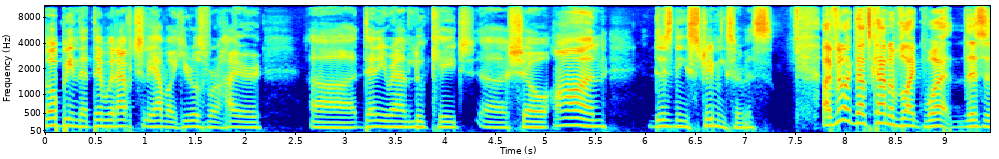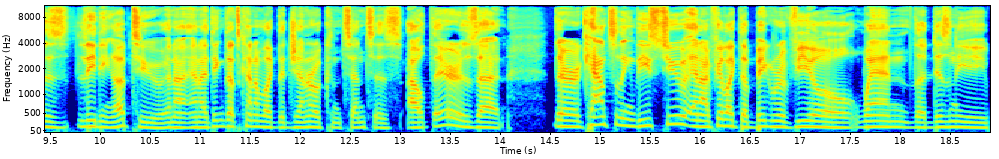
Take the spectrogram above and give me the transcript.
hoping that they would actually have a Heroes for Hire uh, Danny Rand Luke Cage uh, show on Disney's streaming service. I feel like that's kind of like what this is leading up to, and I and I think that's kind of like the general consensus out there is that they're canceling these two, and I feel like the big reveal when the Disney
